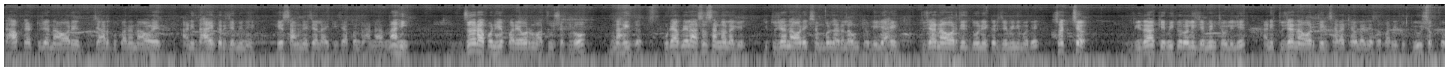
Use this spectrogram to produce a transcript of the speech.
दहा फ्लॅट तुझ्या नावावर आहेत चार दुकानं नावावर आहेत आणि दहा एकर जमीन आहे हे सांगण्याच्या लायकीचे आपण राहणार नाही. जर आपण हे पर्यावरण वाचवू शकलो नाही तर. पुढे आपल्याला असं सांगावं लागेल की तुझ्या नावावर एक शंभर झाडं लावून ठेवलेली आहेत. तुझ्या नावावरती एक दोन एकर जमिनीमध्ये स्वच्छ विना केमिकलवाली जमीन ठेवलेली आहे आणि तुझ्या नावावरती एक झरा ठेवला ज्याचं पाणी तू पिऊ शकतो.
